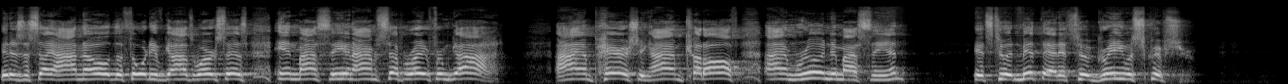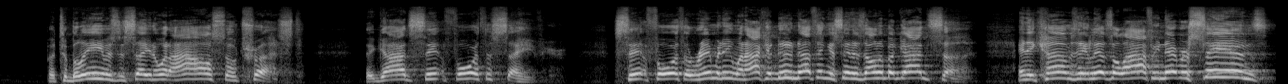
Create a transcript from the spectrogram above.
It is to say, I know the authority of God's word says, in my sin, I am separated from God. I am perishing. I am cut off. I am ruined in my sin. It's to admit that. It's to agree with Scripture. But to believe is to say, you know what? I also trust that God sent forth a Savior, sent forth a remedy when I could do nothing and sent His only begotten Son. And he comes and he lives a life he never sins,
